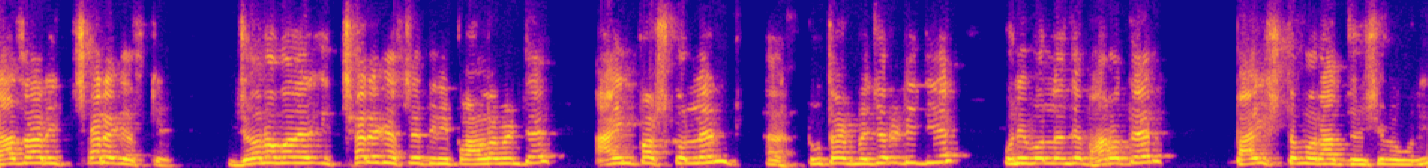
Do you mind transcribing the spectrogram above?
রাজার ইচ্ছার এগেস্টে জনগণের ইচ্ছার এগেস্টে তিনি পার্লামেন্টে আইন পাশ করলেন টু থার্ড মেজরিটি দিয়ে। উনি বললেন যে ভারতের বাইশতম রাজ্য হিসেবে উনি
